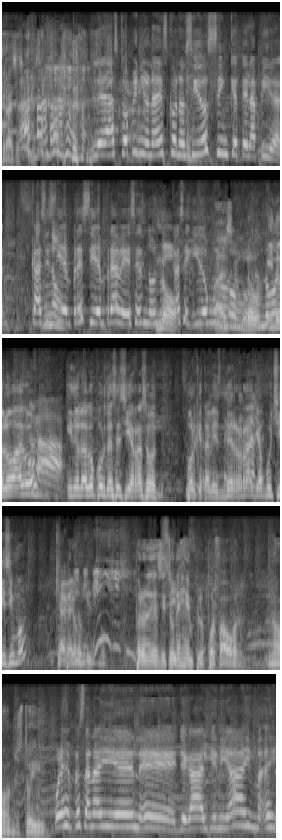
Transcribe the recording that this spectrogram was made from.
Gracias. Le das tu opinión a desconocidos sin que te la pidan. Casi No. siempre, siempre, a veces, no, No. nunca seguido, muy Ah, poco. No. y no lo hago. Y no lo hago por una sencilla razón. Porque también me raya muchísimo que hagan lo Pero- mismo. Pero necesito Sí. un ejemplo, por favor. No, no estoy. Por ejemplo, están ahí en. eh, llega alguien y. Ay, ma- ay,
